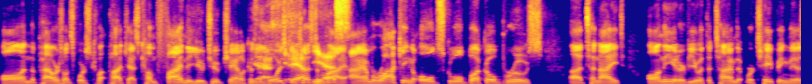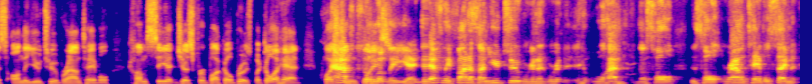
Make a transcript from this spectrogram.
on the Powers on Sports podcast, come find the YouTube channel because Yes. the boys can Yeah. testify. Yes. I am rocking old school Bucco Bruce uh, tonight on the interview at the time that we're taping this on the YouTube roundtable. Come see it just for Bucco Bruce. But go ahead. Question, Absolutely, please. yeah. Definitely find us on YouTube. We're gonna we're gonna we'll have this whole this whole roundtable segment.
